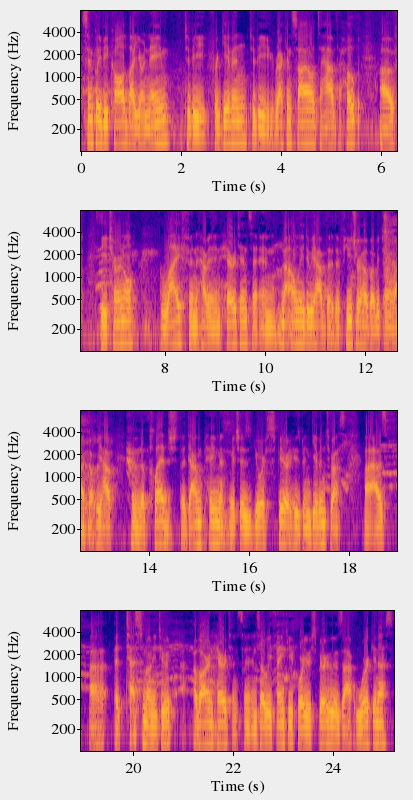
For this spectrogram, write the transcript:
simply be called by your name, to be forgiven, to be reconciled, to have the hope of eternal life and have an inheritance. And not only do we have the, the future hope of eternal life, but we have the pledge, the down payment, which is your Spirit who's been given to us uh, as uh, a testimony to of our inheritance. And, and, so we thank you for your Spirit who is at work in us,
